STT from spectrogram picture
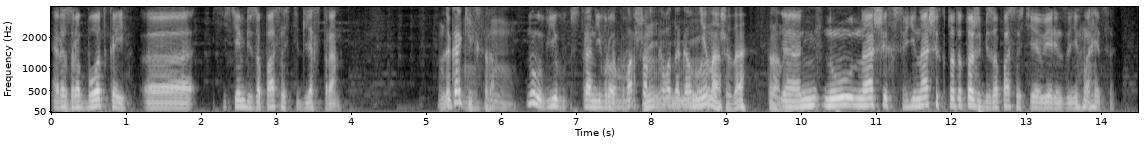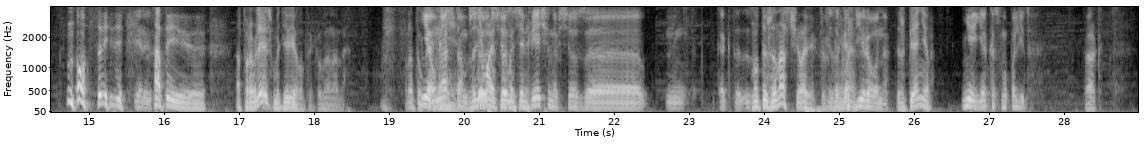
разработкой э, систем безопасности для стран. Для каких стран? Ну, ев- стран Европы. Варшавского договора. Не наши, да, страны? Э, ну, наших, среди наших кто-то тоже безопасностью, я уверен, занимается. Ну, среди... Сервис. А ты э, отправляешь материалы-то куда надо? Про то, Не, у нас там все, матери- засекречено, все за... Как-то... Ну, ты же наш человек, ты же понимаешь. закодировано. Ты же пионер. Не, я космополит. Так.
